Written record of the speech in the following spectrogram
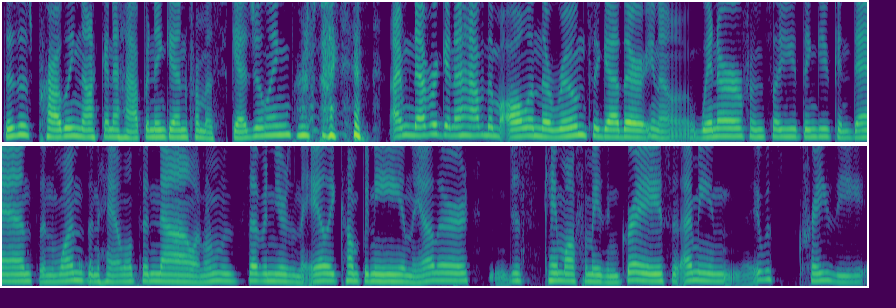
this is probably not going to happen again from a scheduling perspective. I'm never going to have them all in the room together. You know, winner from So You Think You Can Dance, and one's in Hamilton now, and one was seven years in the Ailey Company, and the other just came off Amazing Grace. I mean, it was crazy.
